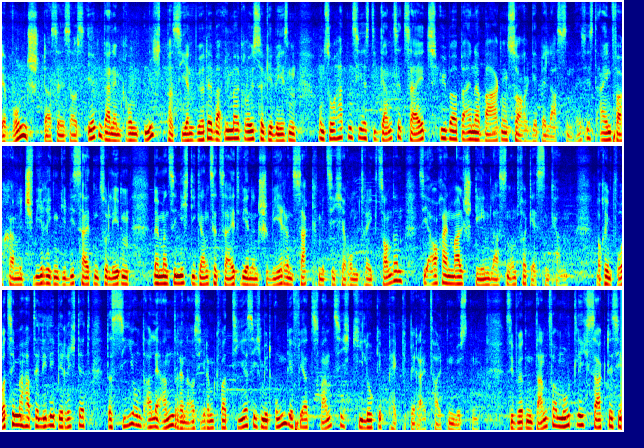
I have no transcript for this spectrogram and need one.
Der Wunsch, dass es aus irgendeinem Grund nicht passieren würde, war immer größer gewesen, und so hatten sie es die ganze Zeit über bei einer vagen Sorge belassen. Es ist einfacher, mit schwierigen Gewissheiten zu leben, wenn man sie nicht die ganze Zeit wie einen schweren Sack mit sich herumträgt, sondern sie auch einmal stehen lassen und vergessen kann. Noch im Vorzimmer hatte Lilly berichtet, dass sie und alle anderen aus ihrem Quartier sich mit ungefähr 20 Kilo Gepäck bereithalten müssten. Sie würden dann vermutlich, sagte sie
